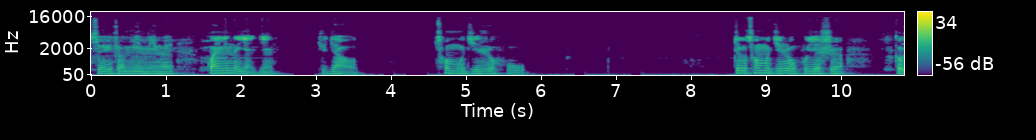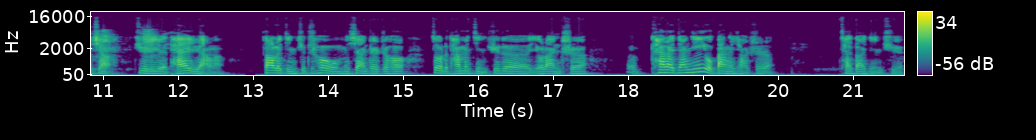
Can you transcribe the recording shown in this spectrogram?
所以说命名为观音的眼睛，就叫错木吉日湖。这个错木吉日湖也是够呛，距离也太远了。到了景区之后，我们下车之后。坐着他们景区的游览车，呃，开了将近有半个小时，才到景区。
